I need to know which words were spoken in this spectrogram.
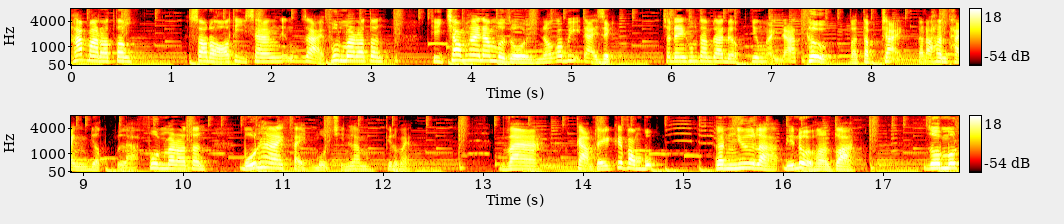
half marathon. Sau đó thì sang những giải full marathon thì trong 2 năm vừa rồi nó có bị đại dịch cho nên không tham gia được. Nhưng mà anh đã thử và tập chạy và đã hoàn thành được là full marathon 42,195 km. Và cảm thấy cái vòng bụng gần như là biến đổi hoàn toàn. Rồi một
